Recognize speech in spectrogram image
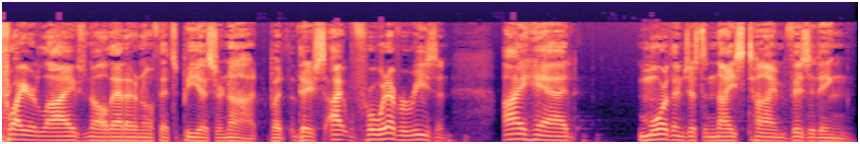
prior lives and all that. I don't know if that's BS or not, but there's, I, for whatever reason, I had more than just a nice time visiting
